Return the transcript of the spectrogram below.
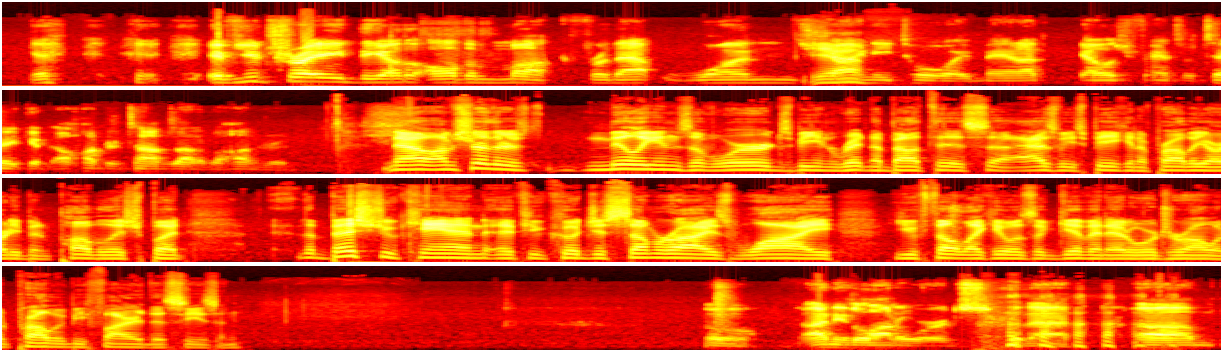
if you trade the other all the muck for that one shiny yeah. toy, man, I think LSU fans would take it hundred times out of hundred. Now, I'm sure there's millions of words being written about this uh, as we speak, and have probably already been published. But the best you can, if you could, just summarize why you felt like it was a given Ed Orgeron would probably be fired this season. Oh, I need a lot of words for that. um,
